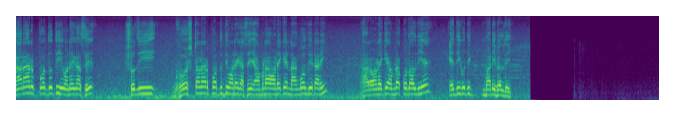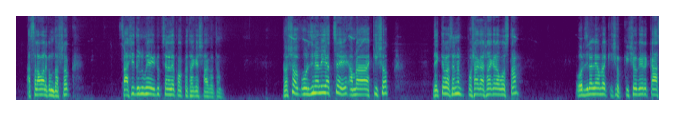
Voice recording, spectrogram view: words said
গাড়ার পদ্ধতি অনেক আছে, সজি ঘোষ টানার পদ্ধতি অনেক আছে, আমরা অনেকে নাঙ্গল দিয়ে টানি, আর অনেকে আমরা কোদাল দিয়ে এদিক ওদিক মাটি ফেল দিই। আসসালামু আলাইকুম দর্শক, চাষি দুলুমিয়া ইউটিউব চ্যানেলের পক্ষ থেকে স্বাগতম। দর্শক অরিজিনালি যাচ্ছে আমরা কৃষক, দেখতে পাচ্ছেন পোশাক আশাকের অবস্থা। অরিজিনালি আমরা কৃষক, কৃষকের কাজ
